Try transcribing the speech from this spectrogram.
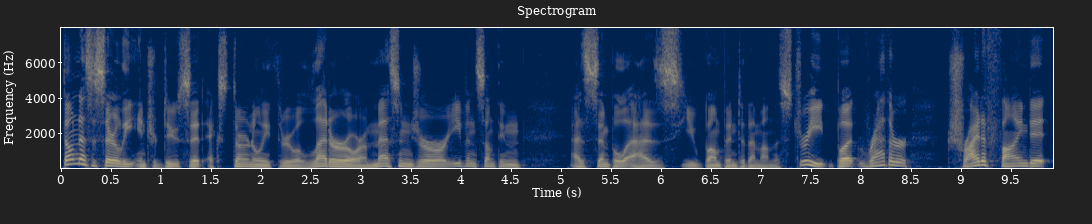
don't necessarily introduce it externally through a letter or a messenger or even something as simple as you bump into them on the street, but rather try to find it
